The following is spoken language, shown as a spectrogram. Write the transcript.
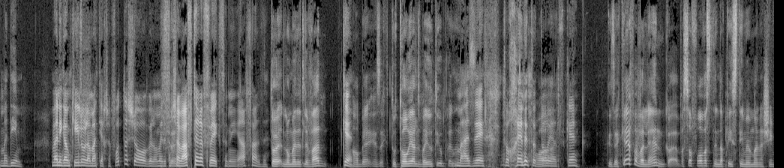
מדהים. ואני גם כאילו למדתי עכשיו פוטושופ, ולומדת. עכשיו אפטר אפקט, אני עפה על זה. לומדת לבד? כן. הרבה, איזה טוטוריאלס ביוטיוב כזה? מה זה? טוחנת טוטוריאלס, כן. זה כיף, אבל אין, בסוף רוב הסטנדאפיסטים הם אנשים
